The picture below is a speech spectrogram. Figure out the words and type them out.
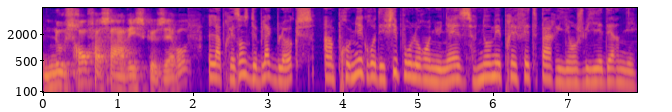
nous serons face à un risque zéro. La présence de Black Blocs, un premier gros défi pour Laurent Nunez, nommé préfet de Paris en juillet dernier.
